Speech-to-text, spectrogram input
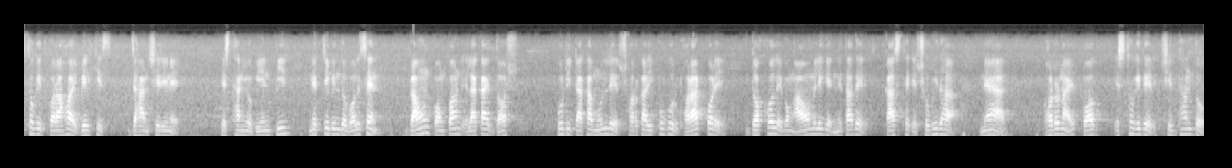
স্থগিত করা হয় বিলকিস জাহান শিরিনের স্থানীয় বিএনপির নেতৃবৃন্দ বলেছেন, ব্রাউন কম্পাউন্ড এলাকায় দশ কোটি টাকা মূল্যের সরকারি পুকুর ভরাট করে দখল এবং আওয়ামী লীগের নেতাদের কাছ থেকে সুবিধা নেয়ার ঘটনায় পদ স্থগিতের সিদ্ধান্ত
